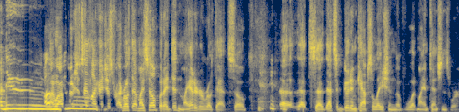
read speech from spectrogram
I do. I, I, I said like I just I wrote that myself, but I didn't. My editor wrote that, so uh, that's uh, that's a good encapsulation of what my intentions were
